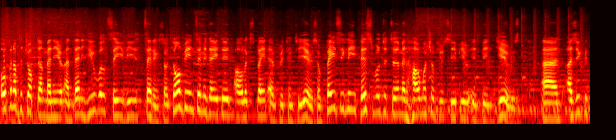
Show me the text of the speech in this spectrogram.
open up the drop down menu and then you will see these settings. So don't be intimidated. I'll explain everything to you. So basically this will determine how much of your CPU is being used. And as you could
